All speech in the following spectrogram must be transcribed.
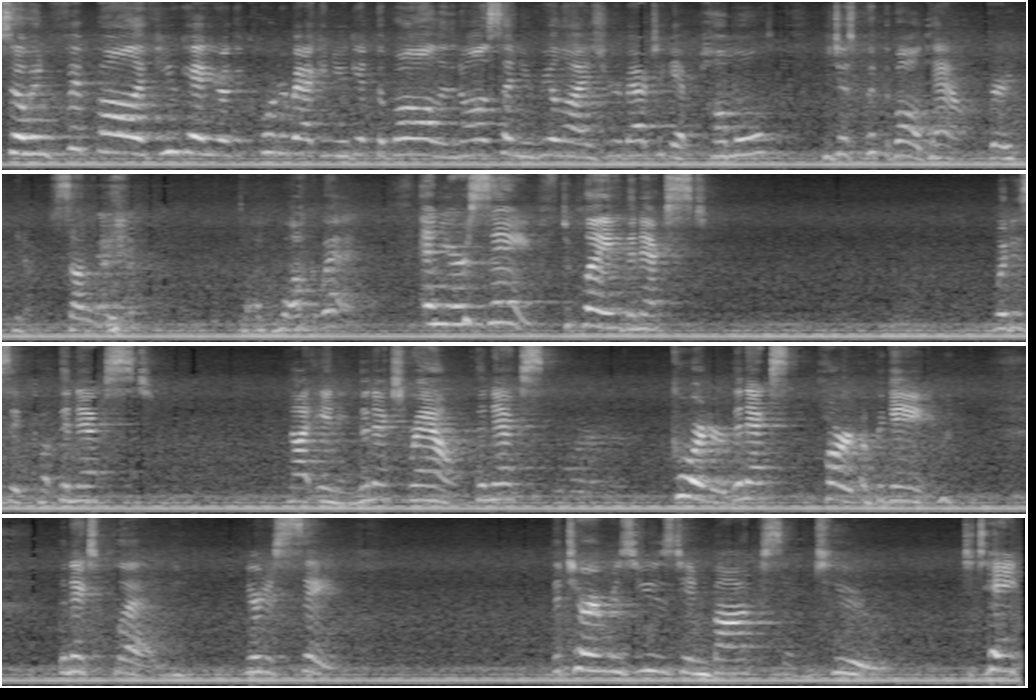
So in football, if you get you're the quarterback and you get the ball, and then all of a sudden you realize you're about to get pummeled, you just put the ball down very, you know, subtly, walk away, and you're safe to play the next. What is it called? The next, not inning, the next round, the next quarter, the next part of the game, the next play. You're just safe. The term is used in boxing too. To take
